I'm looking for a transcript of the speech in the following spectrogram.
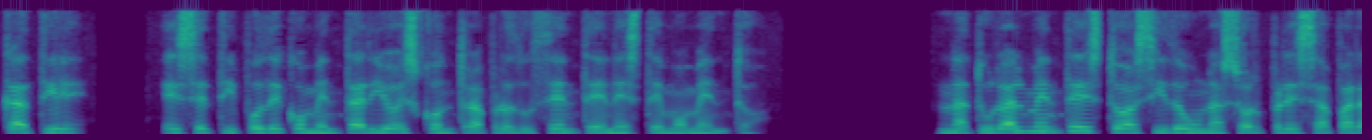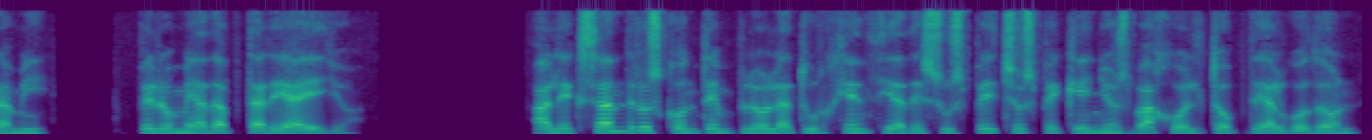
Katie, ese tipo de comentario es contraproducente en este momento. Naturalmente esto ha sido una sorpresa para mí, pero me adaptaré a ello. Alexandros contempló la turgencia de sus pechos pequeños bajo el top de algodón,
